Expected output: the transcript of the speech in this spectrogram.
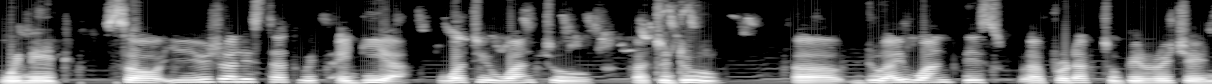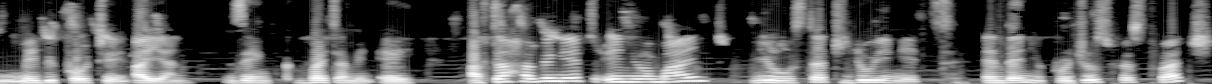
we need. So you usually start with idea what you want to uh, to do. Uh, do I want this uh, product to be rich in maybe protein, iron, zinc, vitamin A? After having it in your mind, you start doing it, and then you produce first batch,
